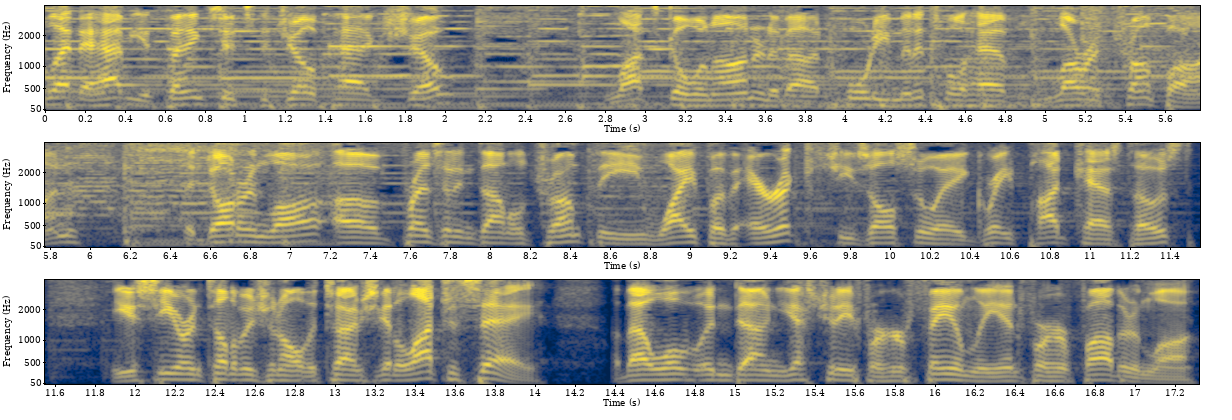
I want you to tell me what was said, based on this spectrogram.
Glad to have you. Thanks. It's the Joe Pags Show. Lots going on. In about 40 minutes, we'll have Laura Trump on, the daughter in law of President Donald Trump, the wife of Eric. She's also a great podcast host. You see her on television all the time. She's got a lot to say about what went down yesterday for her family and for her father in law.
